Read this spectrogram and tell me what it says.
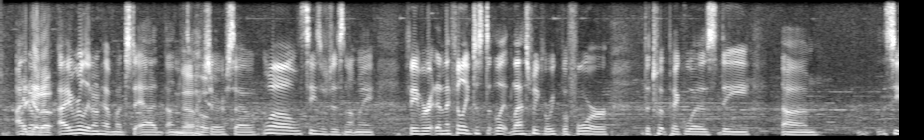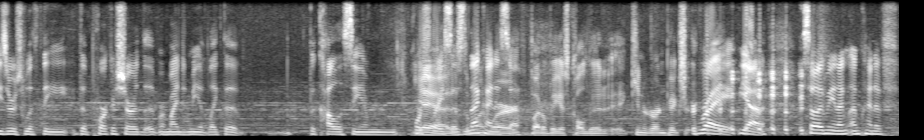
I, I get don't. it. I really don't have much to add on this No. picture. So, well, Caesar's just not my favorite, and I feel like just like last week or week before, the twit pick was the um, Caesar's with the the pork that reminded me of like the the Coliseum horse yeah, races and that kind of stuff. Vital Vegas called it a kindergarten picture. right. Yeah. So I mean, I'm, I'm kind of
